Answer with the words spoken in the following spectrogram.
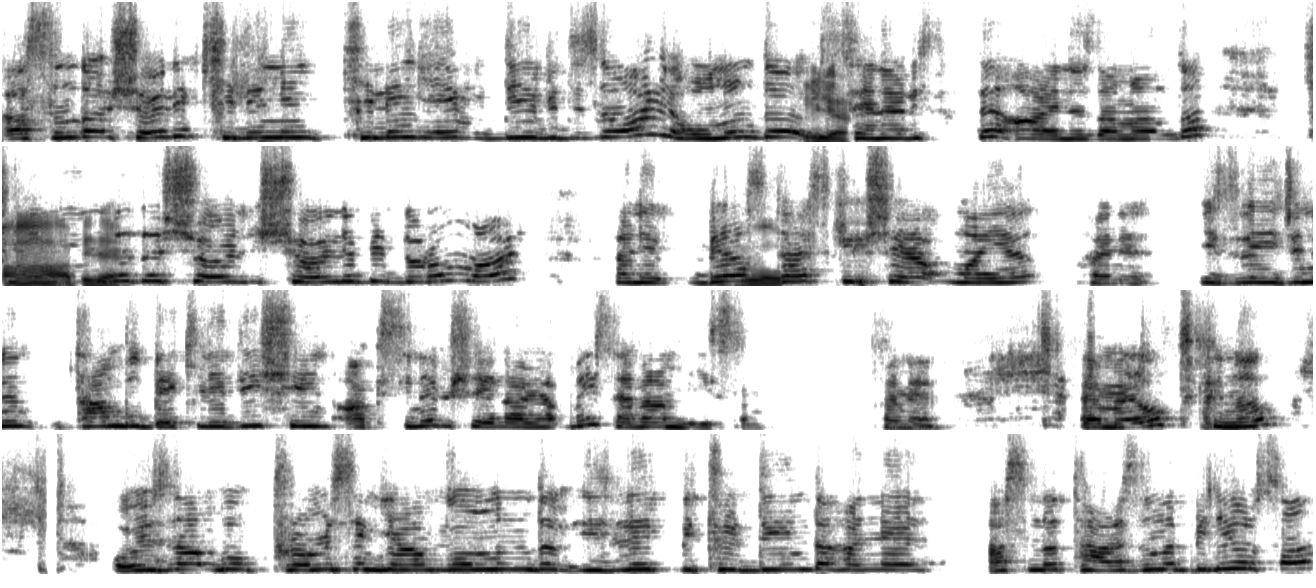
aslında şöyle Killing, Killing Eve diye bir dizi var ya onun da Biliyorum. senaristi aynı zamanda. Killing'de de şöyle şöyle bir durum var. Hani biraz wow. ters köşe yapmayı hani izleyicinin tam bu beklediği şeyin aksine bir şeyler yapmayı seven bir isim. Hani Emerald Fennell. O yüzden bu Promising Young Woman'ı da izleyip bitirdiğinde hani aslında tarzını biliyorsan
